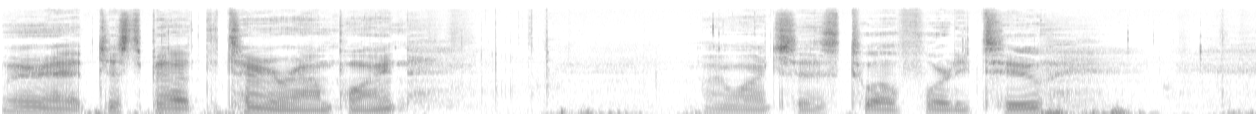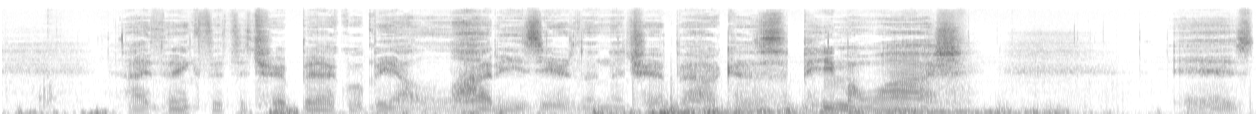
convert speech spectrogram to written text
We're at just about the turnaround point. My watch says 1242. I think that the trip back will be a lot easier than the trip out because the Pima Wash is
